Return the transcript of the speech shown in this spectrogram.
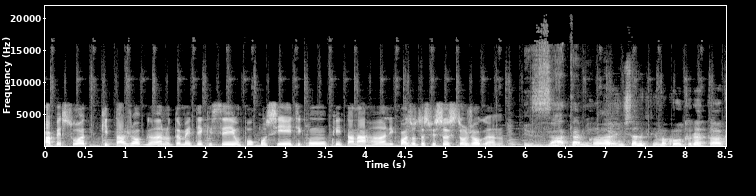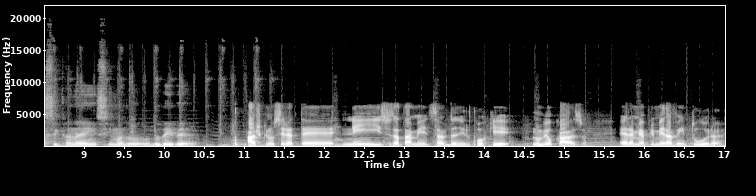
a pessoa que tá jogando também tem que ser um pouco consciente com quem tá narrando e com as outras pessoas que estão jogando. Exatamente. Claro, a gente sabe que tem uma cultura tóxica, né, em cima do do D&D. Acho que não seria até nem isso exatamente, sabe, Danilo? Porque, no meu caso, era a minha primeira aventura,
